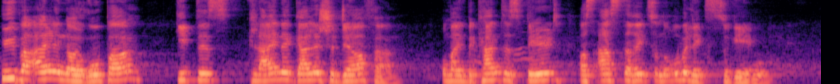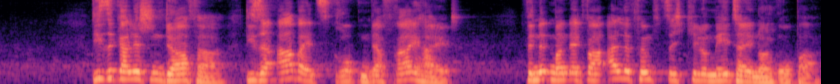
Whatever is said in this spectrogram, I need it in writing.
Überall in Europa gibt es kleine gallische Dörfer, um ein bekanntes Bild aus Asterix und Obelix zu geben. Diese gallischen Dörfer, diese Arbeitsgruppen der Freiheit, findet man etwa alle 50 Kilometer in Europa.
